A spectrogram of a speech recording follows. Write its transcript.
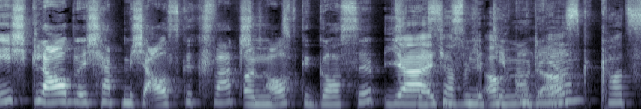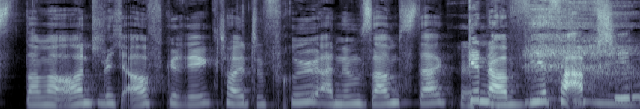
Ich glaube, ich habe mich ausgequatscht, Und- ausgegossipt. Ja, Was ich habe mich auch gut Maria? ausgekotzt, nochmal ordentlich aufgeregt heute früh an einem Samstag. Genau, wir verabschieden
